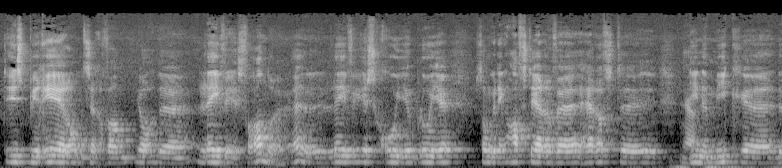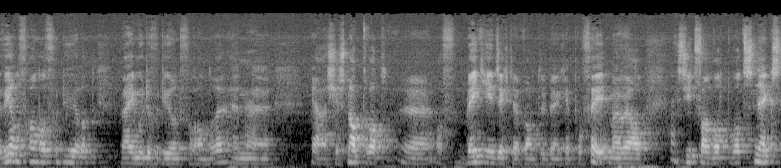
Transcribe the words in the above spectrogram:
te, inspireren om te zeggen van, joh, de leven is veranderen. Hè. Leven is groeien, bloeien, sommige dingen afsterven, herfst, ja. dynamiek, de wereld verandert voortdurend wij moeten voortdurend veranderen. En ja. Uh, ja als je snapt wat, uh, of een beetje inzicht hebt, want ik ben geen profeet, maar wel je ziet van wat, wat snacks,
